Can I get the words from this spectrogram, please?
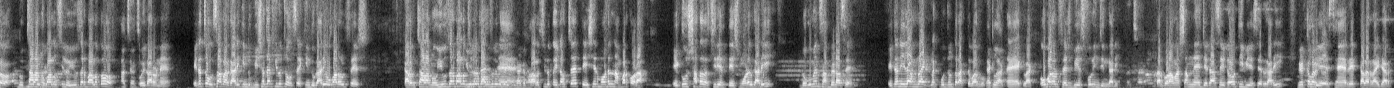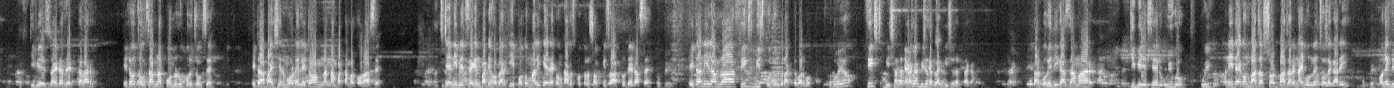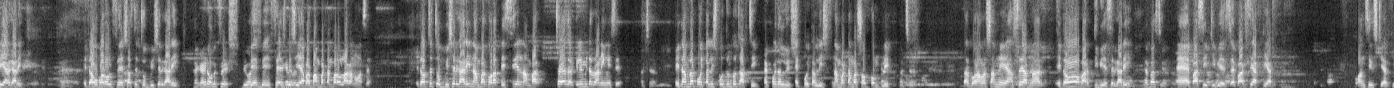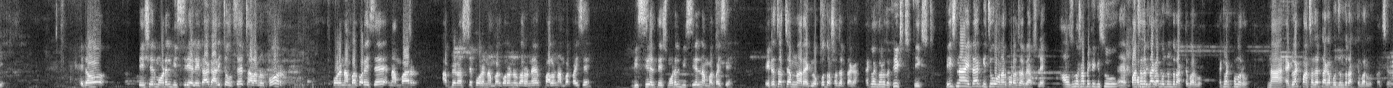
চালানো ভালো ছিল ইউজার ভালো তো। আচ্ছা আচ্ছা। ওই কারণে। এটা চলছে আবার গাড়ি কিন্তু বিশ হাজার কিলো চলছে কিন্তু গাড়ি ওভারঅল ফ্রেশ কারণ চালানো ইউজার ভালো ছিল ভালো ছিল হ্যাঁ, ছিল। তো। এটা হচ্ছে তেইশের মডেল নাম্বার করা। একুশ সাত হাজার সিরিয়াল তেইশ মডেল গাড়ি। ডকুমেন্টস আপডেট আছে। এটা নিলে আমরা এক লাখ পর্যন্ত রাখতে পারব। এক লাখ? হ্যাঁ এক lakh. Overall fresh BS four engine গাড়ি। আচ্ছা। তারপর আমার সামনে যেটা আছে এটাও টিভিএস এর গাড়ি। রেড কালার হ্যাঁ red colour Raider TVS Raider red colour এটাও চলছে আপনার পনেরোর উপরে চলছে। এটা বাইশের মডেল এটাও আপনার নাম্বার টাম্বার করা আছে। আচ্ছা। যে নিবে সেকেন্ড পার্টি হবে আর কি। প্রথম মালিকের এখন কাগজপত্র সবকিছু আপ টু ডেট আছে। এটা নিলে আমরা ফিক্স বিশ পর্যন্ত রাখতে পারব। কত ভাইয়া? ফিক্সড বিশ হাজার এক লাখ বিশ হাজার টাকা। তারপর এদিকে আছে আমার টিভিএস এর উইগো উইগো মানে এটা এখন বাজার শর্ট বাজারে নাই বললে চলে গাড়ি। অনেক রিয়ার গাড়ি। হ্যাঁ। এটা ওভারঅল ফ্রেশ আছে চব্বিশের গাড়ি। হ্যাঁ, গাড়িটা অনেক ফ্রেশ ফ্রেশ বেশি আবার বাম্পার টাম্পারও লাগানো আছে। এটা হচ্ছে চব্বিশের গাড়ি নাম্বার করা তেইশ সিরিয়াল নাম্বার ছয় হাজার কিলোমিটার রানিং হয়েছে। আচ্ছা। এটা আমরা পঁয়তাল্লিশ পর্যন্ত চাচ্ছি। এক পঁয়তাল্লিশ। এক পঁয়তাল্লিশ। নাম্বার টাম্বার সব কমপ্লিট আচ্ছা। তারপর আমার সামনে আছে আপনার এটাও আবার টিভিএস এর গাড়ি। Apache Apache TVS Apache R TR one sixty আর কি। এটাও তেইশের মডেল বিশ সিরিয়াল এটা গাড়ি চলছে চালানোর পর পরে নাম্বার করেছে নাম্বার আপডেট আসছে পরে নাম্বার করানোর কারণে ভালো নাম্বার পাইছে। বিশ সিরিয়াল তেইশ মডেল বিশ সিরিয়াল নাম্বার পাইছে। এটা চাচ্ছে আপনার এক লক্ষ দশ হাজার টাকা। এক লাখ দশ হাজার ফিক্সড ফিক্সড ফিক্স না এটা কিছু অনার করা যাবে আসলে। আলোচনা সাপেক্ষে কিছু পাঁচ হাজার টাকা পর্যন্ত রাখতে পারব। এক লাখ পনেরো? না এক লাখ পাঁচ হাজার টাকা পর্যন্ত রাখতে পারব। আচ্ছা।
